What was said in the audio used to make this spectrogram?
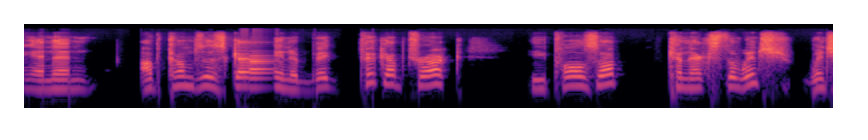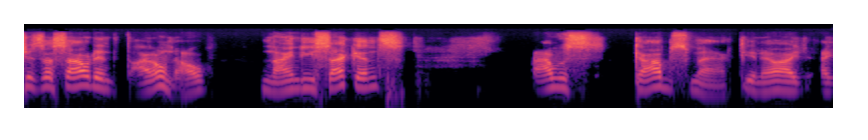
and then up comes this guy in a big pickup truck. He pulls up, connects the winch, winches us out in, I don't know, 90 seconds. I was gobsmacked. You know, I, I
